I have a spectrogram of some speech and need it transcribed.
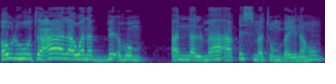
قوله تعالى ونبئهم أن الماء قسمة بينهم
